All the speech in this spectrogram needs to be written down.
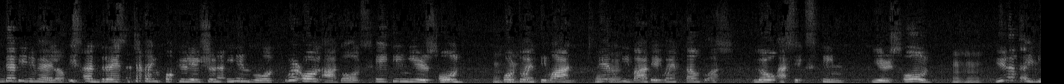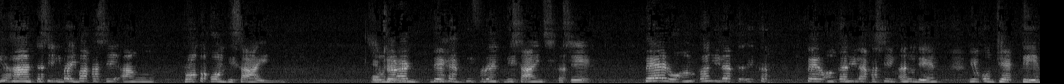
na dinevelop is addressed at saka yung population na in-enroll were all adults, 18 years old or Mhm. 21. Meron Okay. iba, they went down to as low as 16 years old. Mhm. Yun ang kaibihan kasi iba-iba kasi ang protocol design. So Okay. there are, they have different designs kasi. Pero ang kanila pero ang kanila kasi ano din, yung objective,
